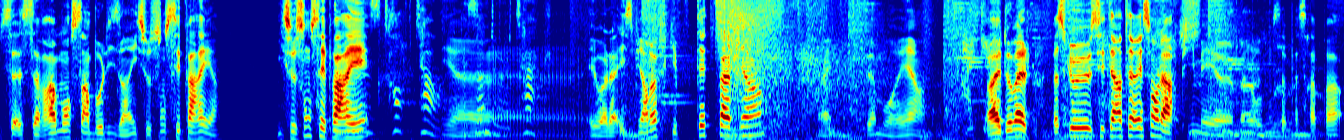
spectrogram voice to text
ça, ça vraiment symbolise, hein, ils se sont séparés. hein. Ils se sont séparés, et, euh, et voilà, et Smirnov qui est peut-être pas bien. Ouais, il va mourir. Ouais, dommage, parce que c'était intéressant la harpie, mais euh, malheureusement ça passera pas.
